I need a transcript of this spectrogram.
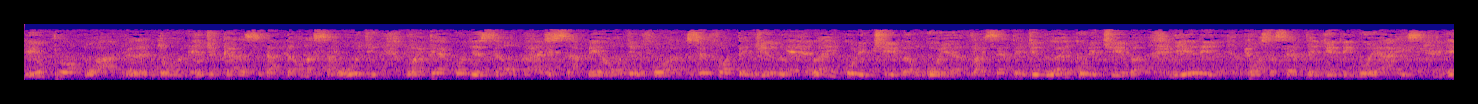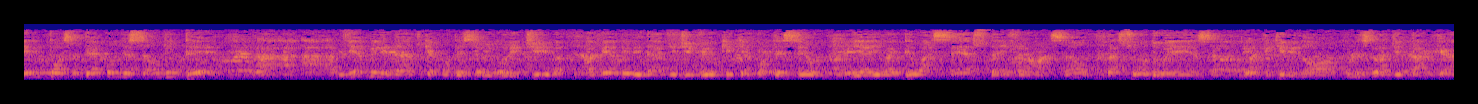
E o prontuário eletrônico de cada cidadão na saúde vai ter a condição de saber aonde ele for. Se ele for atendido lá em Curitiba, um goiano, vai ser atendido lá em Curitiba e ele possa ser atendido em Goiás, ele possa ter a condição de ter a, a, a viabilidade que aconteceu em Curitiba, a viabilidade de ver o que, que aconteceu e aí vai ter o acesso da informação da sua doença, lá de Quirinópolis, lá de Itajá,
